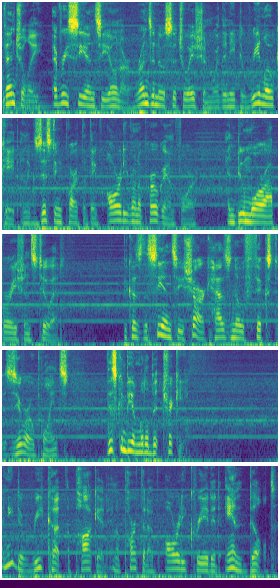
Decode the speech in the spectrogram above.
Eventually, every CNC owner runs into a situation where they need to relocate an existing part that they've already run a program for and do more operations to it. Because the CNC Shark has no fixed zero points, this can be a little bit tricky. I need to recut the pocket in a part that I've already created and built.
